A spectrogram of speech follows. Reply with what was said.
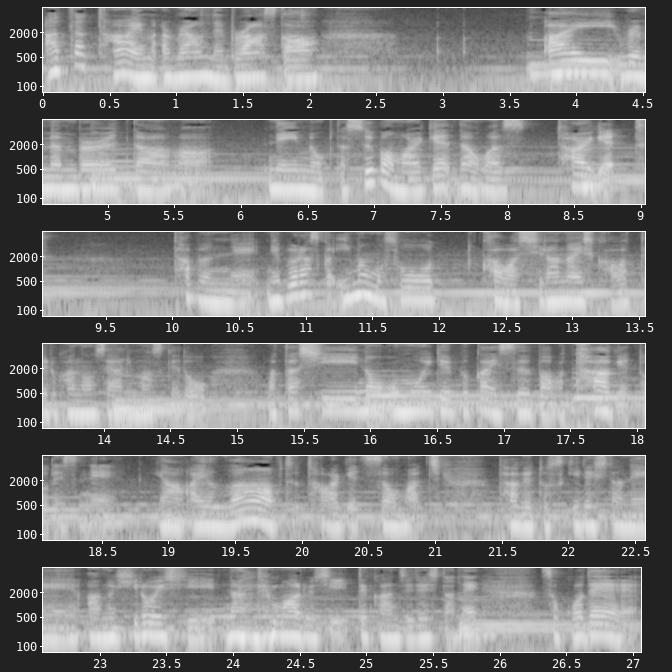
At that time around Nebraska I remember the name of the supermarket that was Target 多分ねネブラスカ今もそうかは知らないし変わってる可能性ありますけど私の思い出深いスーパーはターゲットですね。いや I loved Target so much. ターゲット好きでしたね。あの広いし何でもあるしって感じでしたね。そこで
